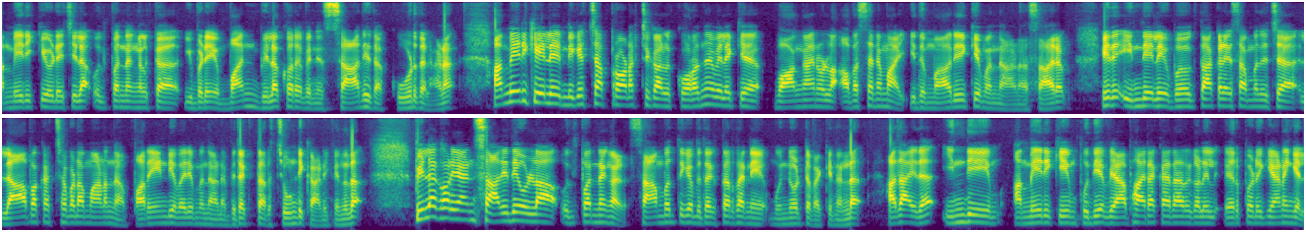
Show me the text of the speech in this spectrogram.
അമേരിക്കയുടെ ചില ഉൽപ്പന്നങ്ങൾക്ക് ഇവിടെ വൻ വിലക്കുറവിന് സാധ്യത കൂടുതലാണ്. അമേരിക്കയിലെ മികച്ച പ്രോഡക്റ്റുകൾ കുറഞ്ഞ വിലയ്ക്ക് വാങ്ങാനുള്ള അവസരമായി ഇത് മാറിയിരിക്കുമെന്നാണ് സാരം. ഇത് ഇന്ത്യയിലെ ഉപഭോക്താക്കളെ സംബന്ധിച്ച് ലാഭകച്ചവടമാണെന്ന് പറയേണ്ടി വരുമെന്നാണ് വിദഗ്ധർ ചൂണ്ടിക്കാണിക്കുന്നത്. വില കുറയാൻ സാധ്യതയുള്ള ഉൽപ്പന്നങ്ങൾ സാമ്പത്തിക വിദഗ്ധർ തന്നെ മുന്നോട്ട് വയ്ക്കുന്നുണ്ട്. അതായത് ഇന്ത്യയും അമേരിക്കയും പുതിയ വ്യാപാര കരാറുകളിൽ ഏർപ്പെടുകയാണെങ്കിൽ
